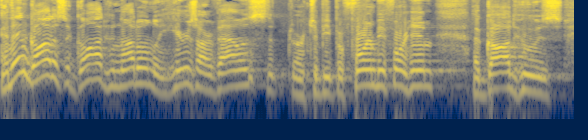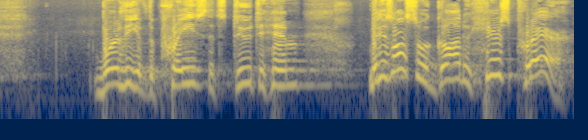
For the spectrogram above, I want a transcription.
And then God is a God who not only hears our vows that are to be performed before Him, a God who is worthy of the praise that's due to Him, but He's also a God who hears prayer.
